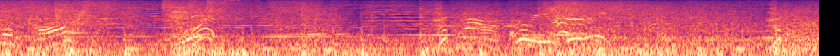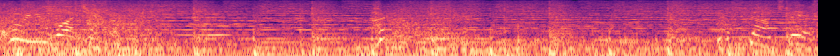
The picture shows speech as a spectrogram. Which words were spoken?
Who are you? Who are you watching? Dodge this.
